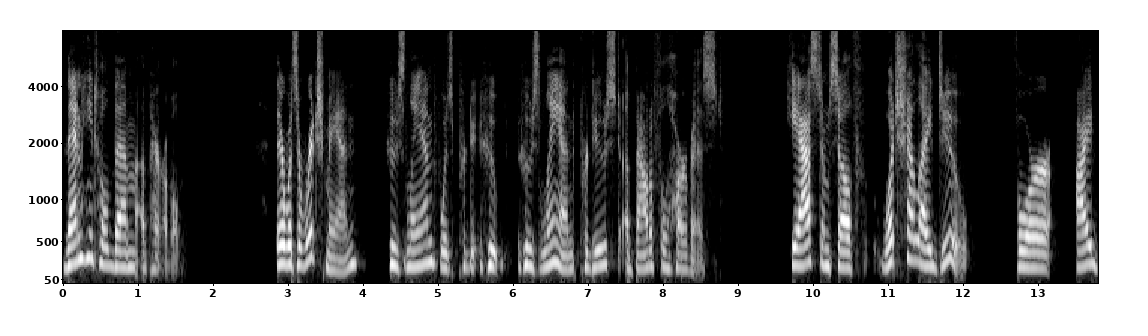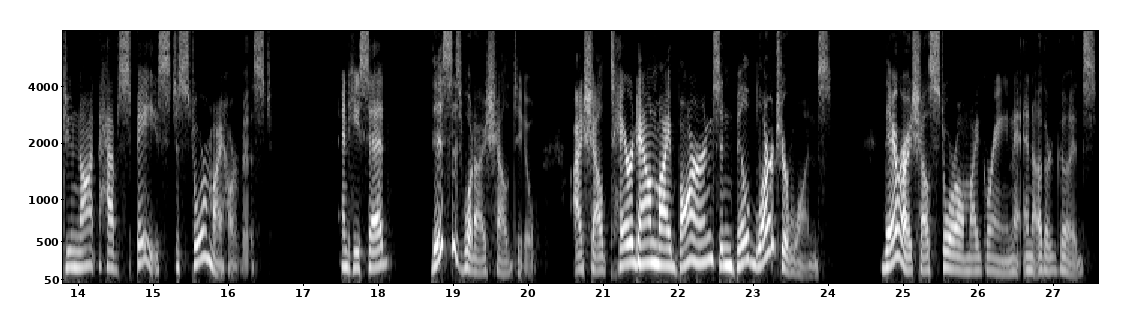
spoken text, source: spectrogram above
Then he told them a parable. There was a rich man whose land was produ- who, whose land produced a bountiful harvest. He asked himself, "What shall I do? For I do not have space to store my harvest." And he said, "This is what I shall do. I shall tear down my barns and build larger ones. There I shall store all my grain and other goods.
